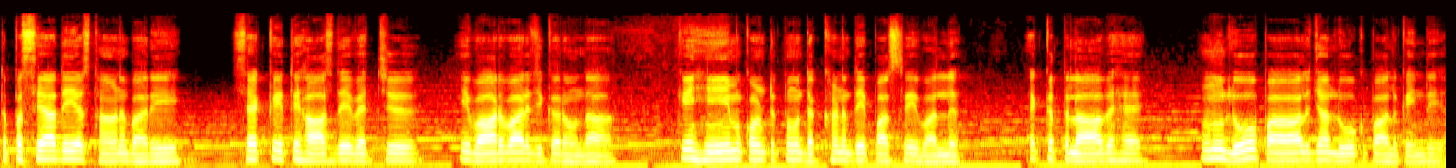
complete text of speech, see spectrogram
ਤਪੱਸਿਆ ਦੇ ਅਸਥਾਨ ਬਾਰੇ ਸਿੱਖ ਇਤਿਹਾਸ ਦੇ ਵਿੱਚ ਇਹ ਵਾਰ-ਵਾਰ ਜ਼ਿਕਰ ਆਉਂਦਾ ਕਿ ਹੇਮਕੁੰਟ ਤੋਂ ਦੱਖਣ ਦੇ ਪਾਸੇ ਵੱਲ ਇੱਕ ਤਲਾਬ ਹੈ, ਉਹਨੂੰ ਲੋਹਪਾਲ ਜਾਂ ਲੋਕਪਾਲ ਕਹਿੰਦੇ ਆ।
